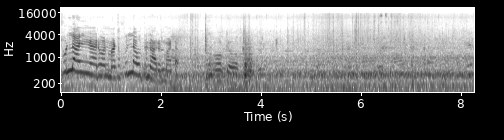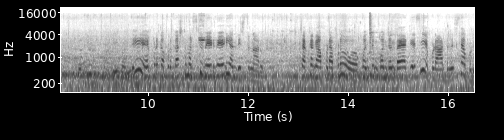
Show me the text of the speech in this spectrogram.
ఫుల్ అయ్యారు అనమాట ఫుల్ అవుతున్నారు అనమాట ఓకే ఓకే. ఇదిగోండి ఎప్పటికప్పుడు కస్టమర్స్కి వేడి వేడి అందిస్తున్నారు. చక్కగా అప్పుడప్పుడు కొంచెం కొంచెం తయారు చేసి ఎప్పుడు ఆర్డర్ ఇస్తే అప్పుడు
